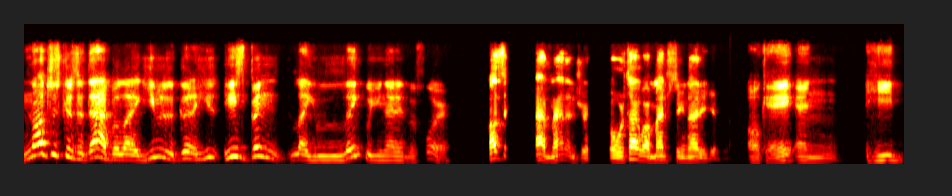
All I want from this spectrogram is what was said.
not just because of that, but like he was a good. He he's been like linked with United before. A bad manager, but we're talking about Manchester United here. Okay, and he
